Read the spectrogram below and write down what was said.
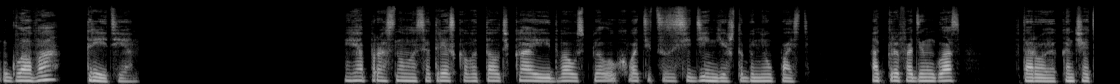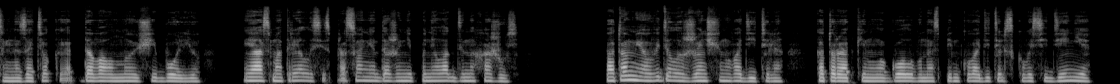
Глава третья. Я проснулась от резкого толчка и едва успела ухватиться за сиденье, чтобы не упасть. Открыв один глаз, второй окончательно затек и отдавал ноющей болью. Я осмотрелась и с просонья даже не поняла, где нахожусь. Потом я увидела женщину-водителя, которая откинула голову на спинку водительского сиденья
